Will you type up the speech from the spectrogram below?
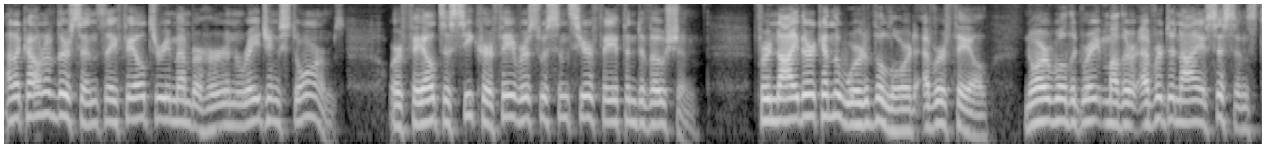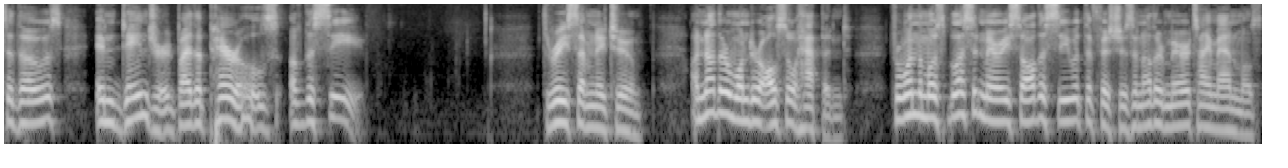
on account of their sins, they fail to remember her in raging storms, or fail to seek her favors with sincere faith and devotion. For neither can the word of the Lord ever fail, nor will the great mother ever deny assistance to those endangered by the perils of the sea. 372. Another wonder also happened. For when the most blessed Mary saw the sea with the fishes and other maritime animals,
